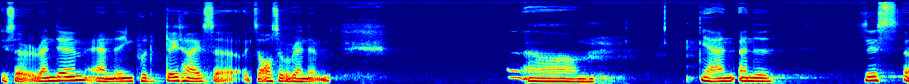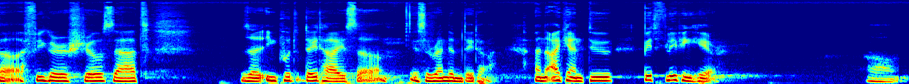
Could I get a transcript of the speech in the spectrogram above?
is a random, and the input data is a, it's also random. Um, yeah, and and this uh, figure shows that the input data is uh, is random data, and I can do bit flipping here. Um,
